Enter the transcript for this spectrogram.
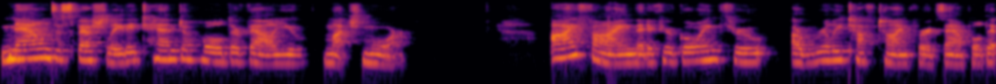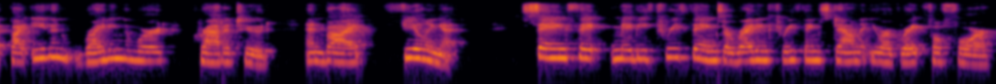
nouns especially, they tend to hold their value much more. I find that if you're going through a really tough time, for example, that by even writing the word gratitude and by feeling it, saying th- maybe three things or writing three things down that you are grateful for,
